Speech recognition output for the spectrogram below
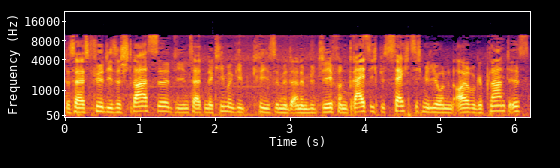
Das heißt, für diese Straße, die in Zeiten der Klimakrise mit einem Budget von 30 bis 60 Millionen Euro geplant ist,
